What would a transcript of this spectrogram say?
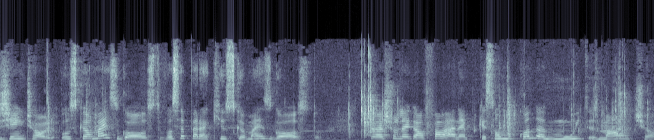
gente, olha, os que eu mais gosto, vou separar aqui os que eu mais gosto. Que eu acho legal falar, né? Porque são, quando é muito esmalte, ó,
